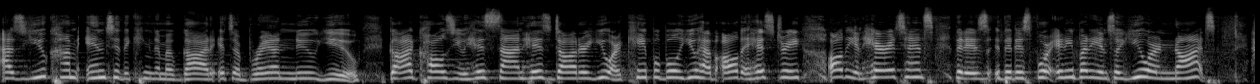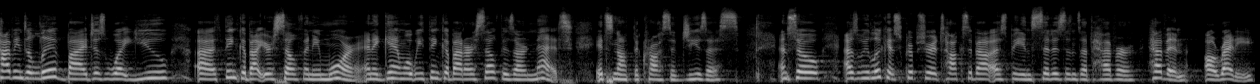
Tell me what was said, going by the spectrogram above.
As you come into the kingdom of God, it's a brand new you. God calls you His son, His daughter. You are capable. You have all the history, all the inheritance that is that is for anybody. And so you are not having to live by just what you uh, think about yourself anymore. And again, what we think about ourselves is our net. It's not the cross of Jesus. And so as we look at Scripture, it talks about us being citizens of heaven already,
